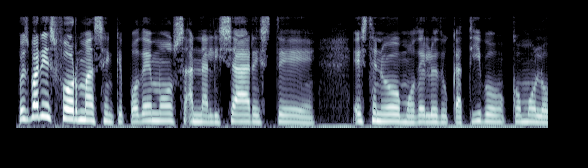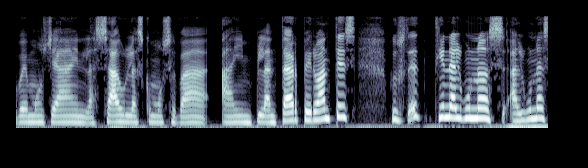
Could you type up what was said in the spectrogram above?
pues varias formas en que podemos analizar este este nuevo modelo educativo, cómo lo vemos ya en las aulas, cómo se va a implantar. Pero antes, usted tiene algunas algunas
